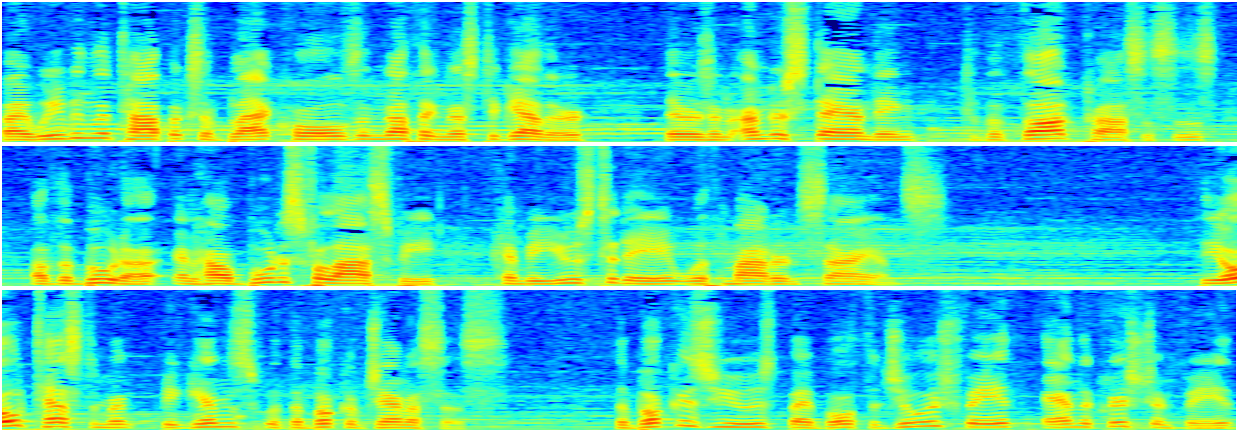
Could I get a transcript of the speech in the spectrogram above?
By weaving the topics of black holes and nothingness together, there is an understanding to the thought processes of the Buddha and how Buddhist philosophy can be used today with modern science. The Old Testament begins with the book of Genesis. The book is used by both the Jewish faith and the Christian faith,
